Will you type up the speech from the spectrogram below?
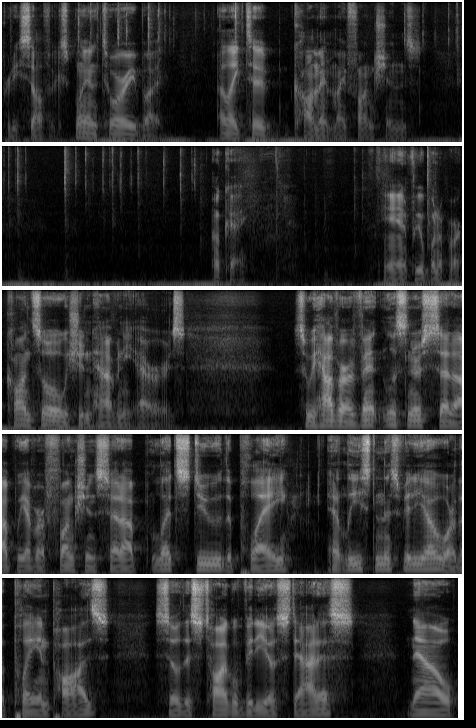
Pretty self-explanatory, but I like to comment my functions. Okay. And if we open up our console, we shouldn't have any errors. So we have our event listeners set up. We have our functions set up. Let's do the play, at least in this video, or the play and pause. So this toggle video status. Now,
